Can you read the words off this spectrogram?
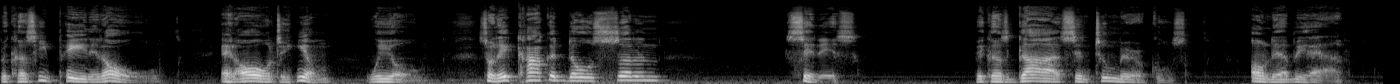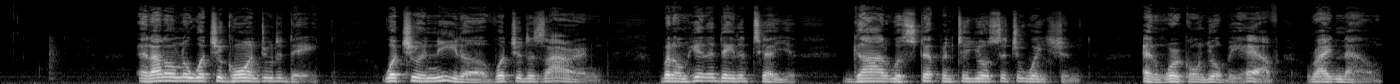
because he paid it all, and all to him we owe. So they conquered those southern cities because God sent two miracles on their behalf. And I don't know what you're going through today, what you're in need of, what you're desiring, but I'm here today to tell you God will step into your situation and work on your behalf right now.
